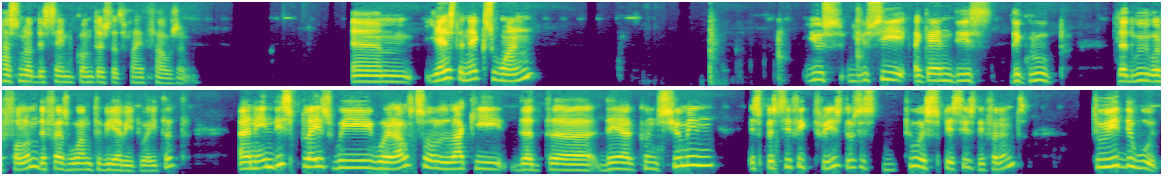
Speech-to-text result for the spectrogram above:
has not the same context as 5,000. Um, yes, the next one, you, you see again this, the group that we were following, the first one to be habituated. And in this place, we were also lucky that uh, they are consuming specific trees, those is two species different, to eat the wood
